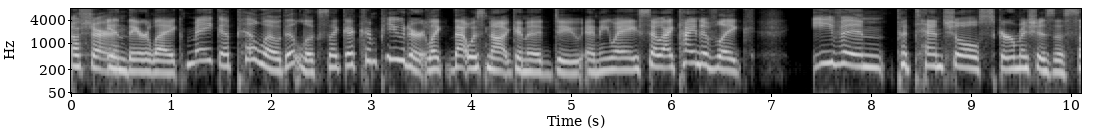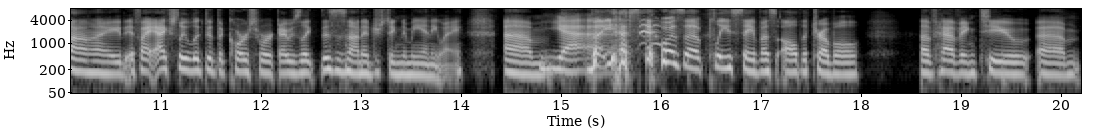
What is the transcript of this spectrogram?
Oh sure. in their like make a pillow that looks like a computer like that was not gonna do anyway so i kind of like even potential skirmishes aside if i actually looked at the coursework i was like this is not interesting to me anyway um yeah. but yes it was a please save us all the trouble of having to um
